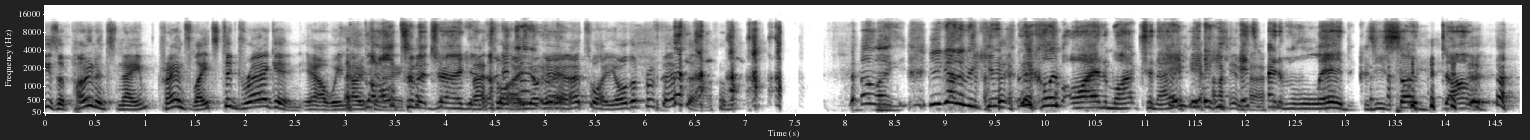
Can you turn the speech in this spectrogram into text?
His opponent's name translates to dragon. Yeah, we know. The today. ultimate dragon. That's why you're. Yeah, that's why you're the professor. I'm like, you gotta be kidding. They call him Iron Mike Tenay. Yeah, Yeah, his head's know. made of lead because he's so dumb.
